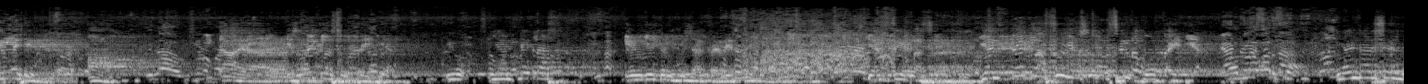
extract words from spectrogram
ಇರ್ಲಿ ಆ ಆ, ಎಷ್ಟನೇ ಕ್ಲಾಸ್ ಓದ್ತಾ ಇದೆಯಾ ಇವ್- ಎಂಟನೇ ಕ್ಲಾಸ್ ಹೆಂಗೆ ಕನ್ಫ್ಯೂಸ್ ಆಗ್ತಾ ಇದೆ ಎಷ್ಟನೇ ಕ್ಲಾಸ್ ಎಂಟನೇ ಕ್ಲಾಸ್ ಎಂಟನೇ ಕ್ಲಾಸ್ ಎಷ್ಟು ವರ್ಷದಿಂದ ಓದ್ತಾ ಇದೆಯಾ ಎಂಟು ವರ್ಷದಿಂದ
